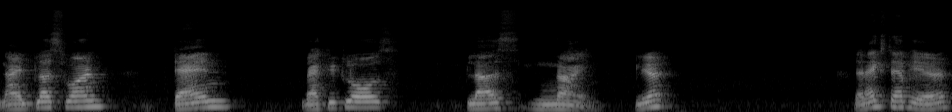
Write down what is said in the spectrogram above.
9 plus 1 10 bracket close plus 9 clear? The next step here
